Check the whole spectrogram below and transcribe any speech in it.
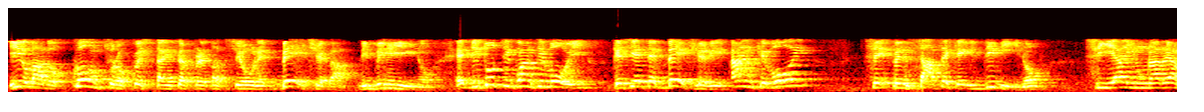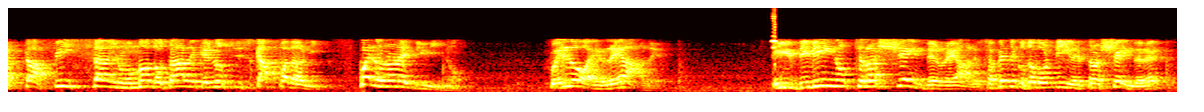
Io vado contro questa interpretazione becera di Biglino e di tutti quanti voi che siete beceri, anche voi, se pensate che il divino sia in una realtà fissa in un modo tale che non si scappa da lì. Quello non è divino, quello è reale. Il divino trascende il reale. Sapete cosa vuol dire trascendere?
